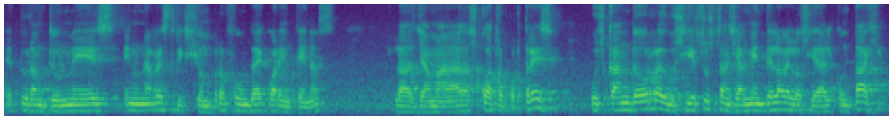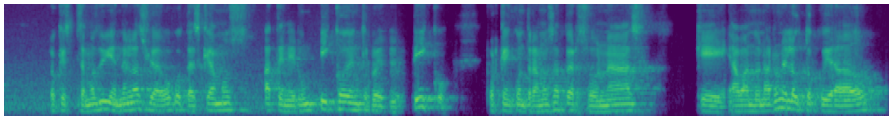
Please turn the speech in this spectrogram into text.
eh, durante un mes en una restricción profunda de cuarentenas, las llamadas 4x3 buscando reducir sustancialmente la velocidad del contagio. Lo que estamos viviendo en la ciudad de Bogotá es que vamos a tener un pico dentro del pico, porque encontramos a personas que abandonaron el autocuidado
